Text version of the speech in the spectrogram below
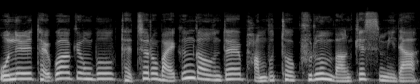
오늘 대구와 경북 대체로 맑은 가운데 밤부터 구름 많겠습니다.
